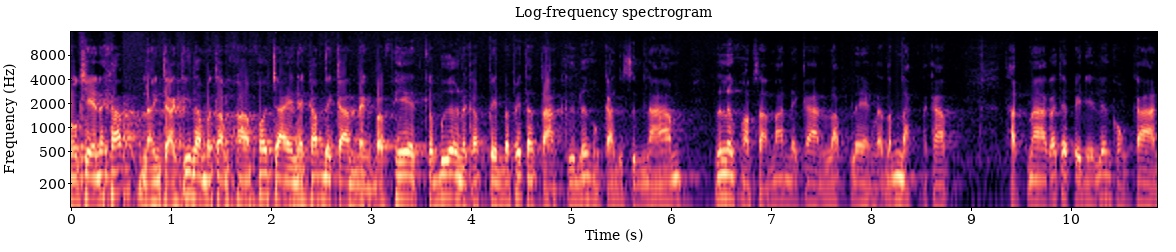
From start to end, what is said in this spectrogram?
โอเคนะครับ หลังจากที่เรามาทำความเข้าใจนะครับในการแบ่งประเภทกระเบื้องนะครับ เป็นประเภทต่างๆ คือเรื่องของการดูดซึมน้ำและเรื่องความสามารถในการรับแรงและน้ำหนักนะครับ ถัดมาก็จะเป็นในเรื่องของการ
